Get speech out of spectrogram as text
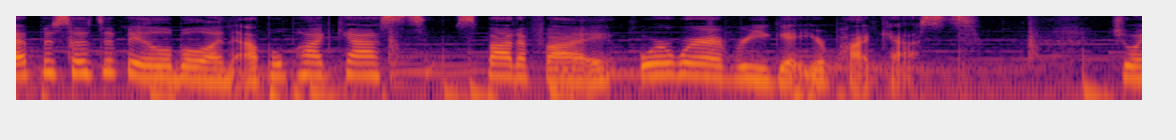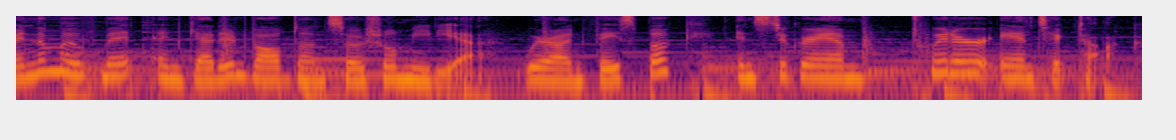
Episodes available on Apple Podcasts, Spotify, or wherever you get your podcasts. Join the movement and get involved on social media. We're on Facebook, Instagram, Twitter, and TikTok.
